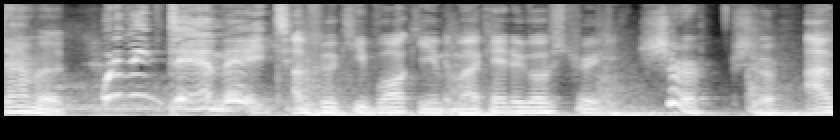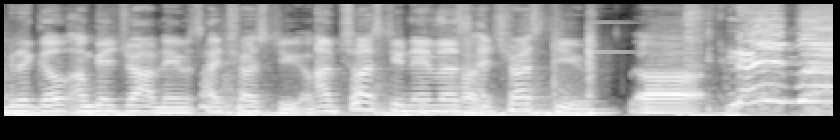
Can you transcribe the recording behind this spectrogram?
Damn it. What do you mean, damn it? I'm gonna keep walking. Am I okay to go straight? Sure, sure. I'm gonna go. I'm gonna drop Nameless. I trust you. I trust you, Nameless. I trust you. Uh, Nameless!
